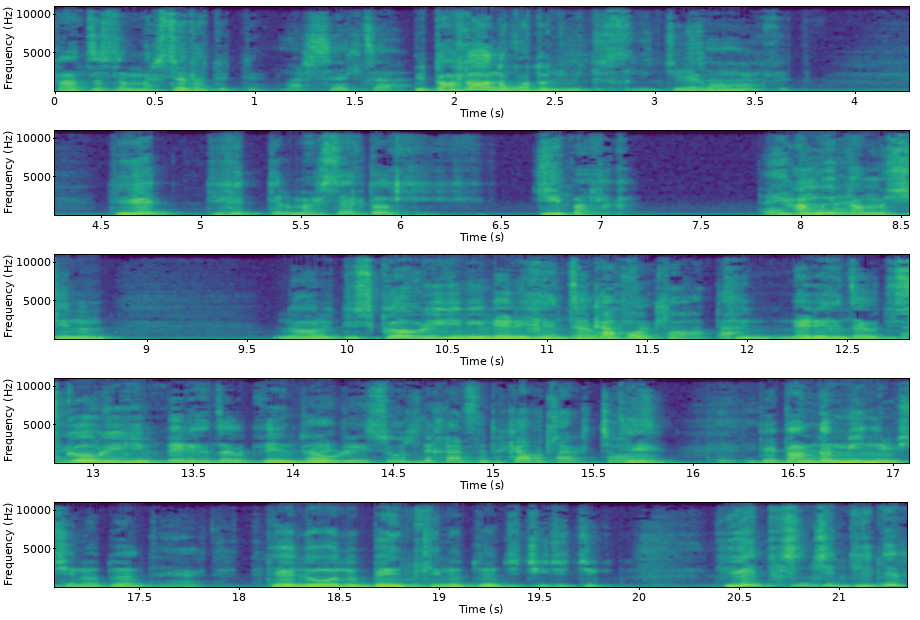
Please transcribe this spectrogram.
Францаас Марсель хот гэдэг. Марсель за. Би 7 хоног годомж мэдэрсэн энэ яг үнэ хэлээд. Тэгээд тэгэхэд тэр Марсельд бол жип алга. Хамгийн том машин нь нөө Discovery-гийн нэг нарийнхан Pickup загвар бодлоо одоо. Тийм, нарийнхан загвар Discovery-гийн нарийнхан загвар Land Rover-ийн. Эсвэл нэг ганц пикап л харагдаж байгаа. Тэгээ дандаа мини машинууд байна. Тэгээ нөгөө нэг Bentley-нүүд байна жижиг жижиг. Тэгээд тэгсэн чинь тэд нар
